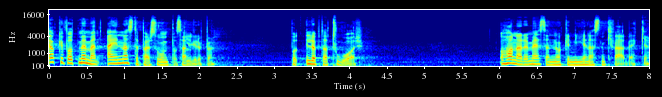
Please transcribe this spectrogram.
har ikke fått med meg en eneste person på cellegruppe i løpet av to år. Og han hadde med seg noen nye nesten hver uke.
